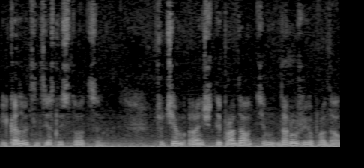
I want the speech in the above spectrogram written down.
И оказывается интересная ситуация что чем раньше ты продал, тем дороже ее продал.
